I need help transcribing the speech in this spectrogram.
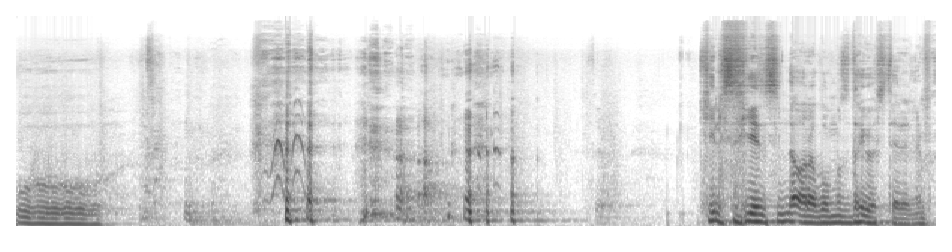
Oo. kilise gezisinde arabamızı da gösterelim.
